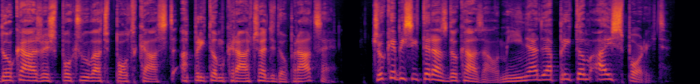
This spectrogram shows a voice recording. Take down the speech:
Dokážeš počúvať podcast a pritom kráčať do práce? Čo keby si teraz dokázal míňať a pritom aj sporiť?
